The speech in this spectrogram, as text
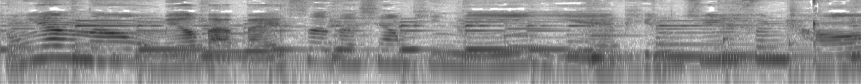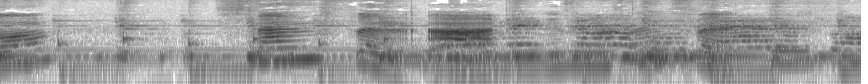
同样呢，我们要把白色的橡皮泥也平均分成三份啊，平均分成三份。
